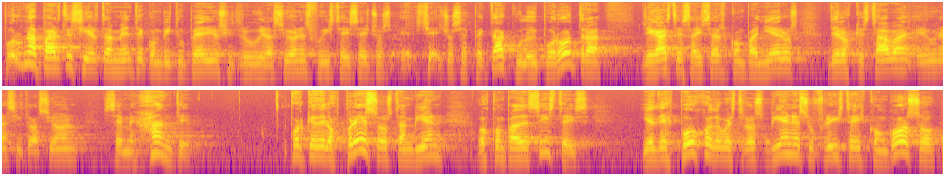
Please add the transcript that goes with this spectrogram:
Por una parte, ciertamente con vituperios y tribulaciones fuisteis hechos, hechos espectáculo, y por otra, llegasteis a ser compañeros de los que estaban en una situación semejante. Porque de los presos también os compadecisteis, y el despojo de vuestros bienes sufristeis con gozo,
